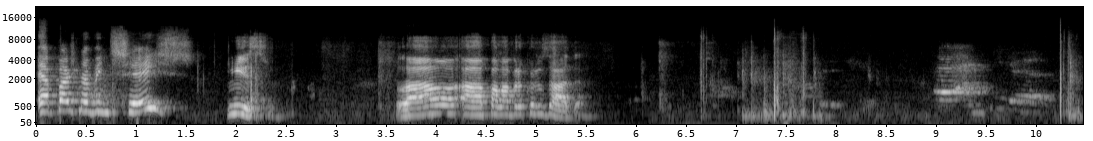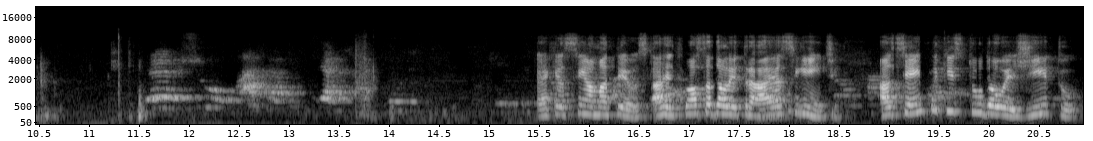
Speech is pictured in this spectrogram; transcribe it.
É a página 26? Isso. Lá a palavra cruzada. É que assim, ó, Matheus, a resposta da letra A é a seguinte: a ciência que estuda o Egito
